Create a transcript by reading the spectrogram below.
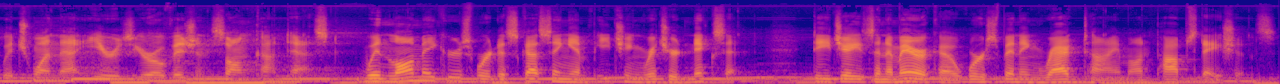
which won that year's Eurovision Song Contest. When lawmakers were discussing impeaching Richard Nixon, DJs in America were spinning ragtime on pop stations.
